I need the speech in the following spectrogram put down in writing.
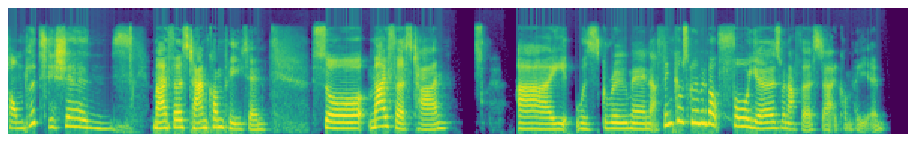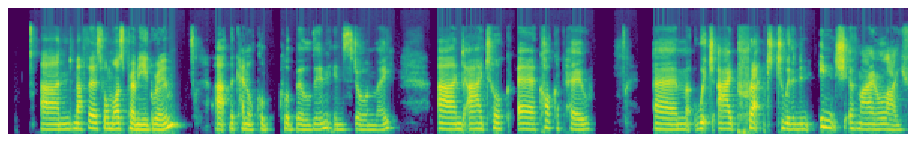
Competitions. my first time competing. So my first time, I was grooming. I think I was grooming about four years when I first started competing, and my first one was Premier Groom at the Kennel Club, Club building in Stoneleigh, and I took a cockapoo, um, which I prepped to within an inch of my life.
